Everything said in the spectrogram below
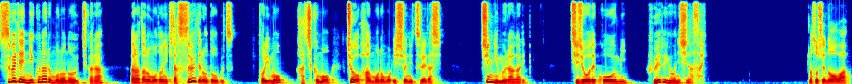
すべて肉なる者のうちからあなたのもとに来たすべての動物鳥も家畜も地を這う者も一緒に連れ出し地に群がり地上で子を産み増えるようにしなさい、まあ、そしてノアは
